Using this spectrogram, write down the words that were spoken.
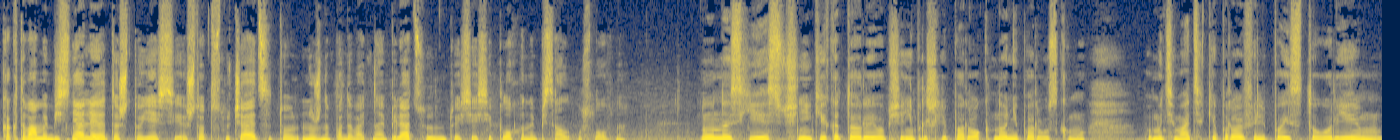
Как-то вам объясняли это, что если что-то случается, то нужно подавать на апелляцию, ну, то есть если плохо написал условно? Ну, у нас есть ученики, которые вообще не прошли порог, но не по-русскому. По математике профиль, по истории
